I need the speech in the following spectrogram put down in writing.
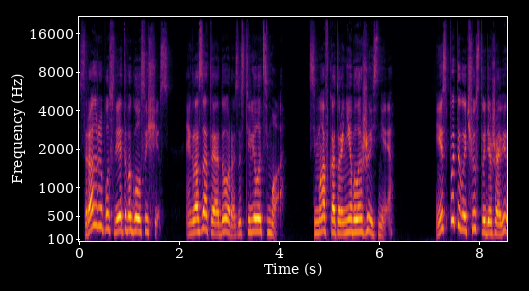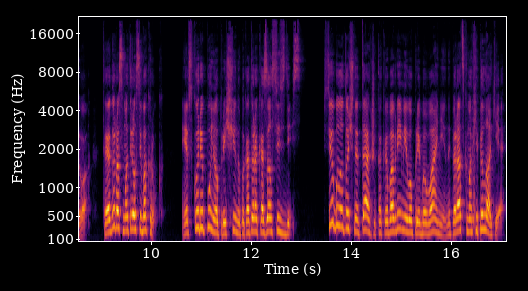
Сразу же после этого голос исчез, и глаза Теодора застелила тьма. Тьма, в которой не было жизни. Испытывая чувство дежавю, Теодор осмотрелся вокруг и вскоре понял причину, по которой оказался здесь. Все было точно так же, как и во время его пребывания на пиратском архипелаге,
